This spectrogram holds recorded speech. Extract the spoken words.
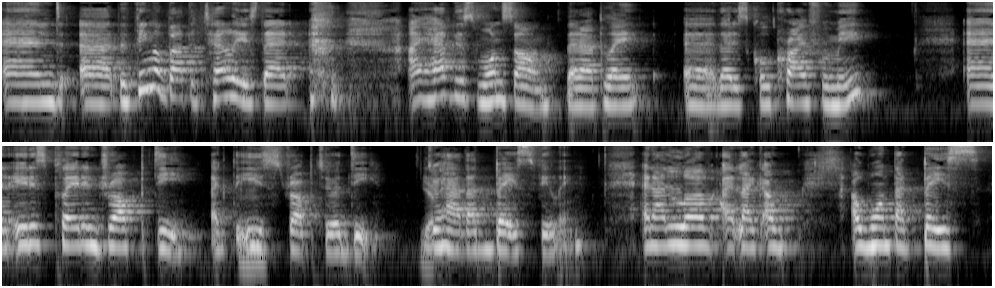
And uh, the thing about the Telly is that I have this one song that I play uh, that is called "Cry for Me," and it is played in drop D, like the E is dropped to a D Yep. to have that bass feeling. And I love, I like, I, I want that bass.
